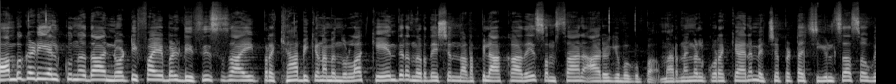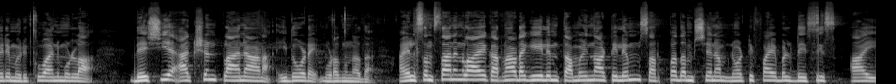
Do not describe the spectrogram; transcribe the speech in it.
പാമ്പ് കടിയേൽക്കുന്നത് നോട്ടിഫയബിൾ ഡിസീസസായി പ്രഖ്യാപിക്കണമെന്നുള്ള കേന്ദ്ര നിർദ്ദേശം നടപ്പിലാക്കാതെ സംസ്ഥാന ആരോഗ്യവകുപ്പ്. മരണങ്ങൾ കുറയ്ക്കാനും മെച്ചപ്പെട്ട ചികിത്സാ സൗകര്യം ഒരുക്കുവാനുമുള്ള ദേശീയ ആക്ഷൻ പ്ലാനാണ് ഇതോടെ മുടങ്ങുന്നത്. അയൽ സംസ്ഥാനങ്ങളായ കർണാടകയിലും തമിഴ്നാട്ടിലും സർപ്പദംശനം നോട്ടിഫയബിൾ ഡിസീസ് ആയി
